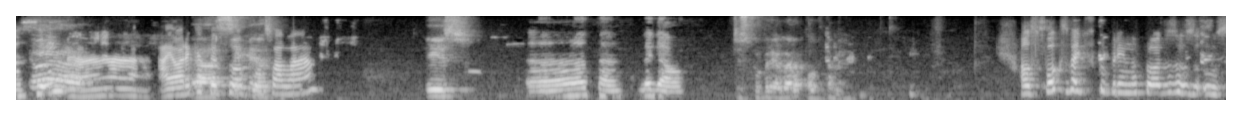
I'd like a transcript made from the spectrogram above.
Assim? Ah, aí a hora que é a pessoa assim for falar. Isso. Ah, tá. Legal. Descobri agora há pouco também. Aos poucos vai descobrindo todos os. os...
